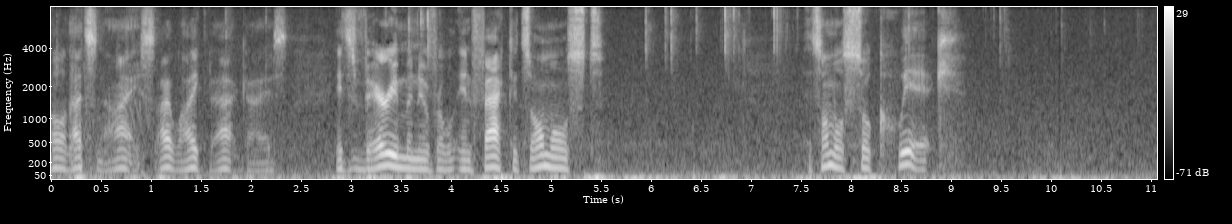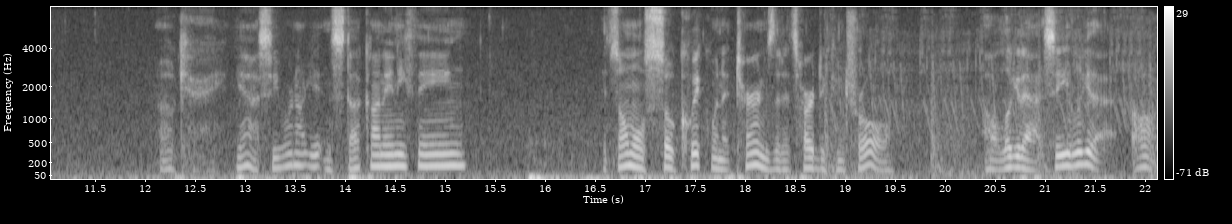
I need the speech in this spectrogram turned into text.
Oh, that's nice. I like that, guys. It's very maneuverable. In fact, it's almost It's almost so quick. Okay. Yeah, see, we're not getting stuck on anything. It's almost so quick when it turns that it's hard to control. Oh, look at that. See, look at that. Oh,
